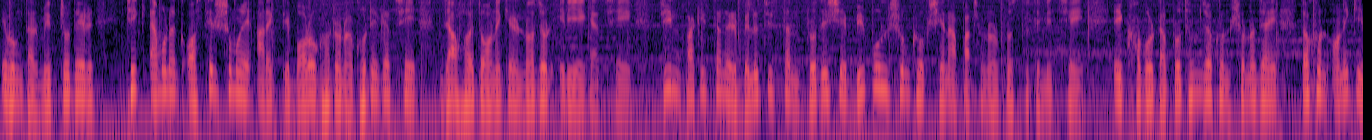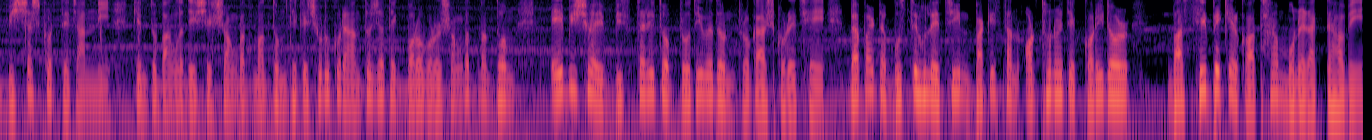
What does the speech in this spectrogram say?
এবং তার মিত্রদের ঠিক এমন এক অস্থির সময়ে আরেকটি বড় ঘটনা ঘটে গেছে যা হয়তো অনেকের নজর এড়িয়ে গেছে। চীন পাকিস্তানের বেলুচিস্তান প্রদেশে বিপুল সংখ্যক সেনা পাঠানোর প্রস্তুতি নিচ্ছে। এই খবরটা প্রথম যখন শোনা যায়, তখন অনেকেই বিশ্বাস করতে চাননি। কিন্তু বাংলাদেশের সংবাদ মাধ্যম থেকে শুরু করে আন্তর্জাতিক বড় বড় সংবাদ মাধ্যম এই বিষয়ে বিস্তারিত প্রতিবেদন প্রকাশ করেছে। ব্যাপারটা বুঝতে হলে চীন পাকিস্তান অর্থনৈতিক করিডোর বা সিপেকের কথা মনে রাখতে হবে।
